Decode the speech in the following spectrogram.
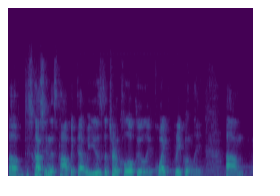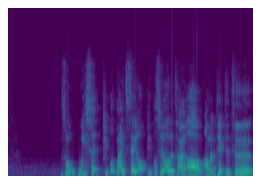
of discussing this topic that we use the term colloquially quite frequently. Um, so we said people might say people say all the time, "Oh, I'm addicted to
